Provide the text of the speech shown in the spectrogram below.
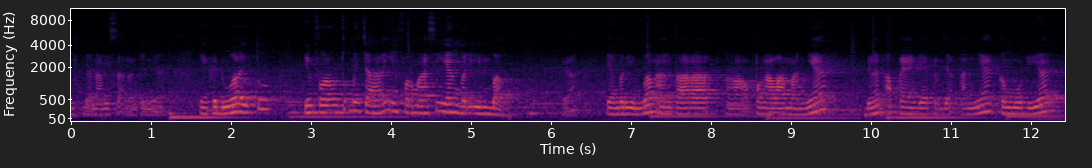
untuk dianalisa nantinya. Yang kedua itu info untuk mencari informasi yang berimbang, ya, yang berimbang antara uh, pengalamannya dengan apa yang dia kerjakannya, kemudian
